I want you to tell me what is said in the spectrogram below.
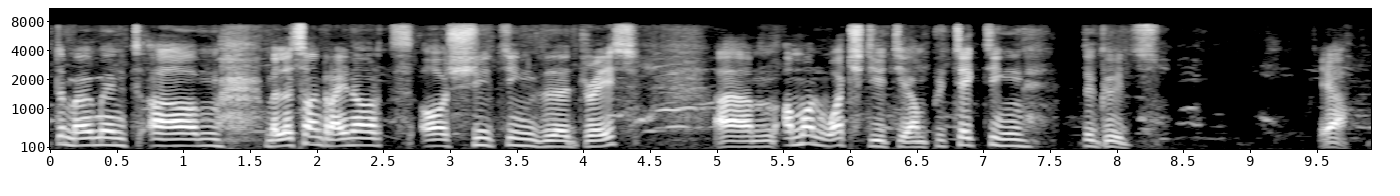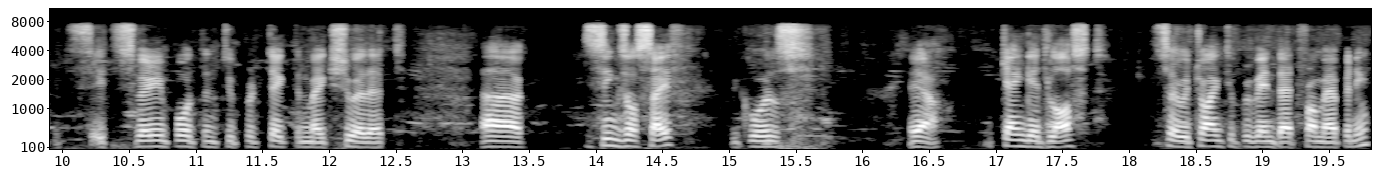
At the moment, um, Melissa and Reinhard are shooting the dress. Um, I'm on watch duty. I'm protecting the goods. Yeah, it's it's very important to protect and make sure that uh, things are safe because yeah, you can get lost. So we're trying to prevent that from happening.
